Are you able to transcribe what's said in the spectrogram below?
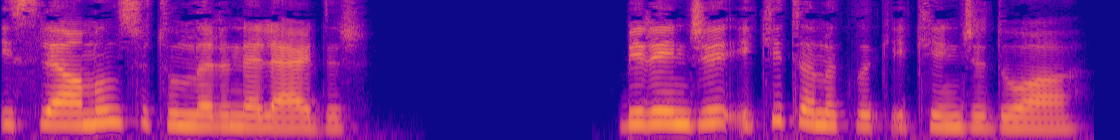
İslam'ın sütunları nelerdir? Birinci iki tanıklık ikinci dua.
